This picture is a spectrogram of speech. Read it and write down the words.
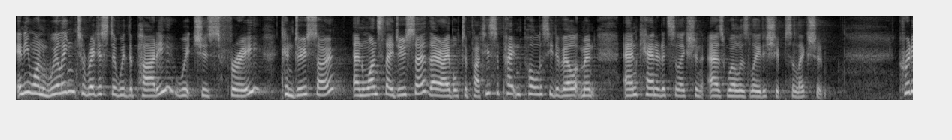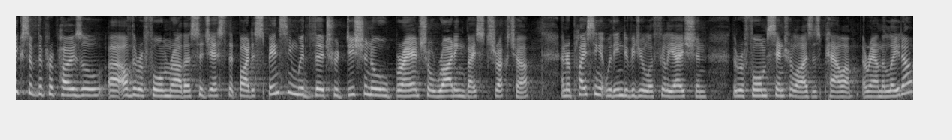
anyone willing to register with the party, which is free, can do so. And once they do so, they're able to participate in policy development and candidate selection as well as leadership selection. Critics of the proposal, uh, of the reform rather, suggest that by dispensing with the traditional branch or riding-based structure and replacing it with individual affiliation, the reform centralises power around the leader.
